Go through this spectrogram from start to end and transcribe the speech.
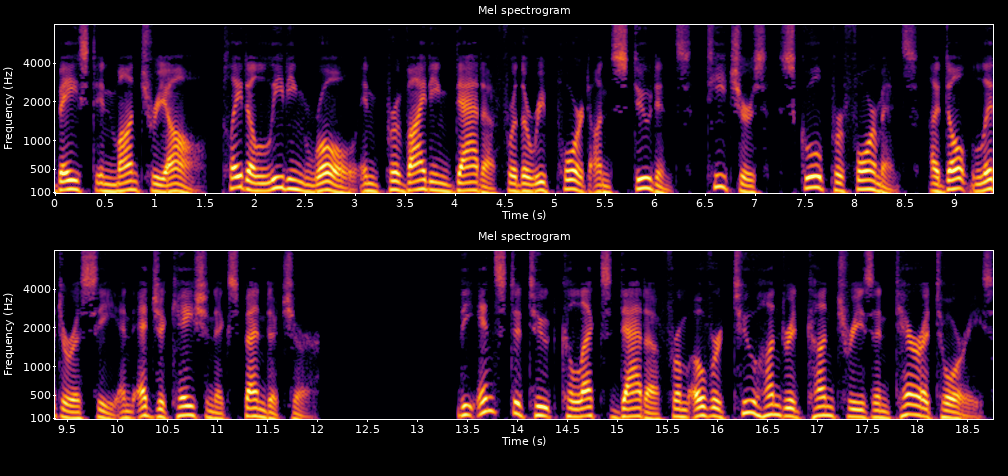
based in Montreal, played a leading role in providing data for the report on students, teachers, school performance, adult literacy and education expenditure. The institute collects data from over 200 countries and territories,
